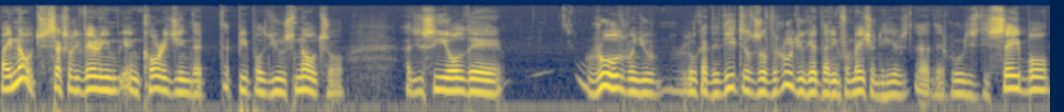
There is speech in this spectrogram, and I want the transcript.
by notes. It's actually very encouraging that, that people use notes. So as you see all the rules, when you look at the details of the rule, you get that information. Here the, the rule is disabled.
